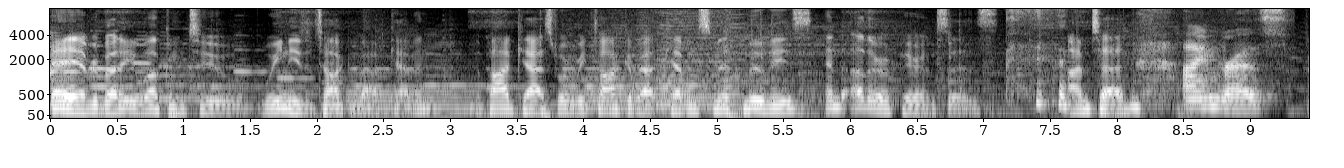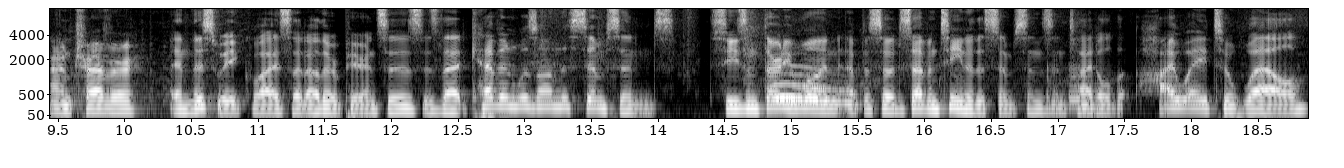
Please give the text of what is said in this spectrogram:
Hey, everybody, welcome to We Need to Talk About Kevin, the podcast where we talk about Kevin Smith movies and other appearances. I'm Ted, I'm Rose. I'm Trevor. and this week, why I said other appearances is that Kevin was on The Simpsons, season 31, episode 17 of The Simpsons, mm-hmm. entitled Highway to Well.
